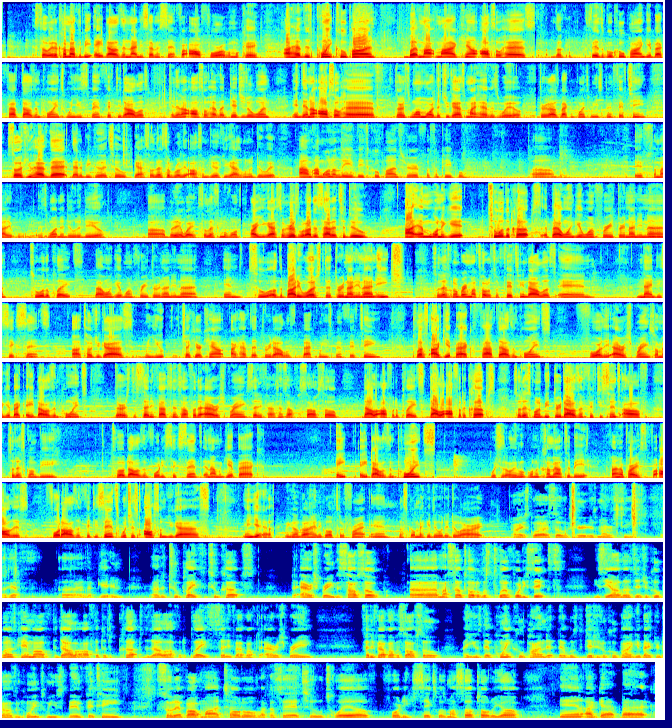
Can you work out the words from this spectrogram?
So it'll come out to be $8.97 for all four of them, okay? I have this point coupon but my, my account also has the physical coupon, get back 5,000 points when you spend $50. And then I also have a digital one. And then I also have, there's one more that you guys might have as well. $3 back in points when you spend 15. So if you have that, that'd be good too. Yeah, so that's a really awesome deal if you guys wanna do it. Um, I'm gonna leave these coupons here for some people. Um, if somebody is wanting to do the deal. Uh, but anyway, so let's move on. All right, you guys, so here's what I decided to do. I am going to get two of the cups, buy one get one free, $3.99. Two of the plates, buy one get one free, $3.99. And two of the body wash, they're $3.99 each. So that's going to bring my total to $15.96. Uh, I told you guys when you check your account, I have that $3 back when you spend 15. Plus, I get back 5,000 points for the Irish Spring, so I'm gonna get back $8 in points. There's the 75 cents off of the Irish Spring, 75 cents off of soft soap, dollar off of the plates, dollar off of the cups. So that's to be $3.50 off. So that's to be $12.46 and I'm to get back eight $8 in points, which is only to come out to be final price for all this $4.50, which is awesome, you guys. And yeah, we're to go ahead and go up to the front and let's go make it do what it do, all right? All right, squad, so here is my receipt. I got, uh, I ended up getting uh, the two plates, the two cups, the Irish Spring, the soft soap. Uh, my subtotal was twelve forty six. You see all those digital coupons came off. The dollar off of the cup, the dollar off of the plates, 75 off the Irish Spring, 75 off of soft soap. I used that point coupon, that, that was the digital coupon, get back $3 in points when you spend 15. So that brought my total, like I said, to 1246 was my subtotal, y'all. And I got back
